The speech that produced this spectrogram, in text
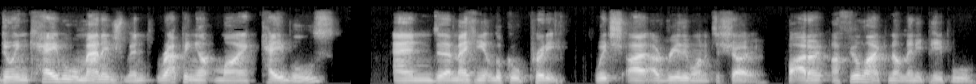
doing cable management, wrapping up my cables and uh, making it look all pretty, which I, I really wanted to show. But I don't, I feel like not many people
